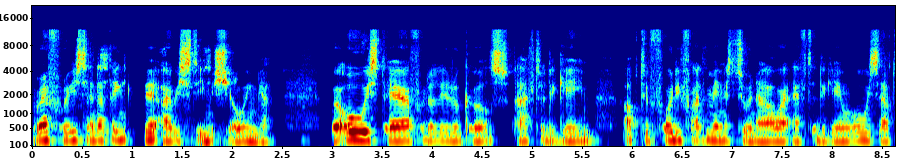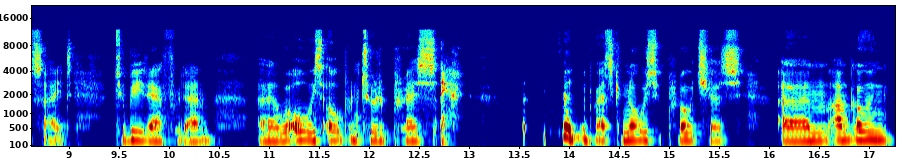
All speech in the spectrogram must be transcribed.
referees, and I think the Irish team is showing that. We're always there for the little girls after the game, up to 45 minutes to an hour after the game. We're always outside to be there for them. Uh, we're always open to the press. the press can always approach us. Um, I'm going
